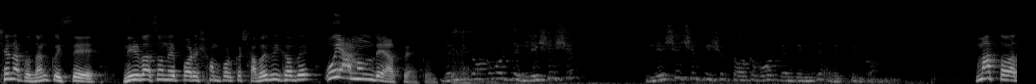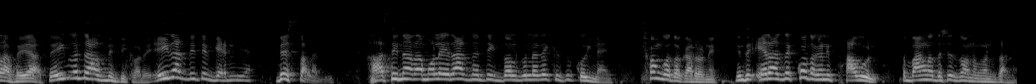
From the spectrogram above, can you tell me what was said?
সেনাপ্রধান কইছে নির্বাচনের পরে সম্পর্ক স্বাভাবিক হবে ওই আনন্দে আছে এখন. মাতোয়ারা হয়ে আছে এই রাজনীতি করে এই রাজনীতির জ্ঞান নিয়ে দেশ চালাবি। হাসিনার আমলে রাজনৈতিক দলগুলোরে কিছু কই নাই সঙ্গত কারণে। কিন্তু এরা যে কতখানি ফাউল তো বাংলাদেশের জনগণ জানে।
